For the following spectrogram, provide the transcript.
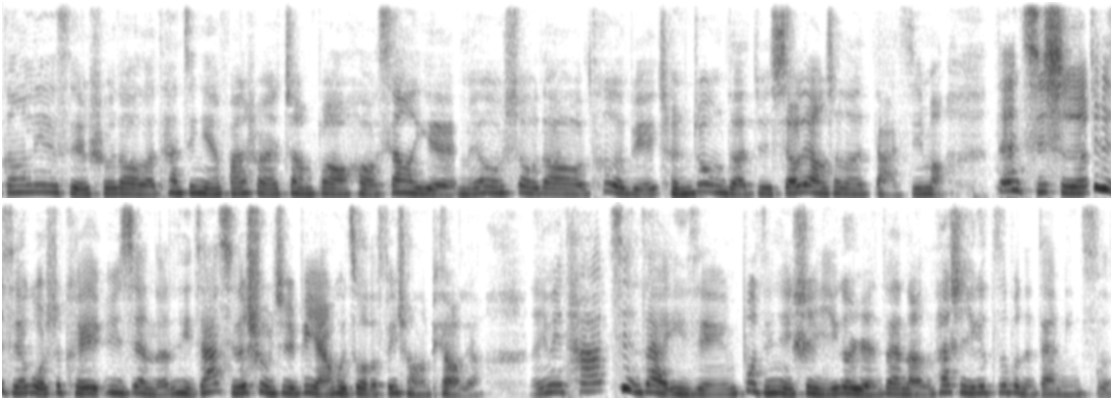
刚刚丽丝也说到了，他今年发出来战报，好像也没有受到特别沉重的就是销量上的打击嘛。但其实这个结果是可以预见的，李佳琦的数据必然会做得非常的漂亮。因为他现在已经不仅仅是一个人在那，他是一个资本的代名词。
